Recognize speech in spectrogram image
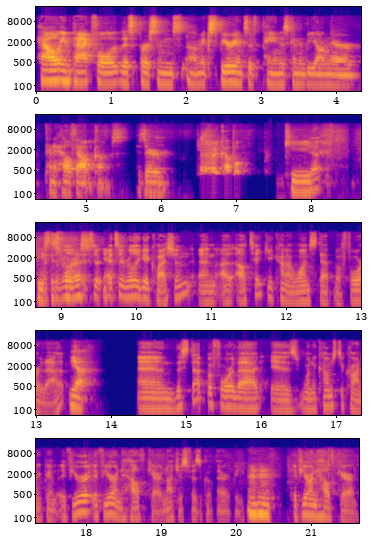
how impactful this person's um, experience of pain is going to be on their kind of health outcomes is there mm-hmm. a couple key yeah. pieces really, for us it's a, yeah. it's a really good question and I, i'll take you kind of one step before that yeah and the step before that is when it comes to chronic pain, if you're if you're in healthcare, not just physical therapy, mm-hmm. if you're in healthcare,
